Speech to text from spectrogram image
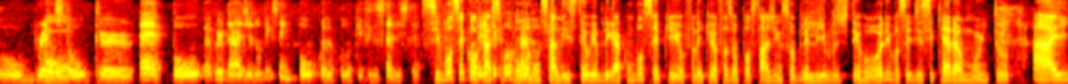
o Bram Paul. Stoker. É, Paul, é verdade. Eu não pensei em Paul quando eu coloquei, fiz essa lista. Se você colocasse Paul nessa lista, eu ia brigar com você, porque eu falei que eu ia fazer uma postagem sobre livros de terror e você disse que era muito. Ai,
